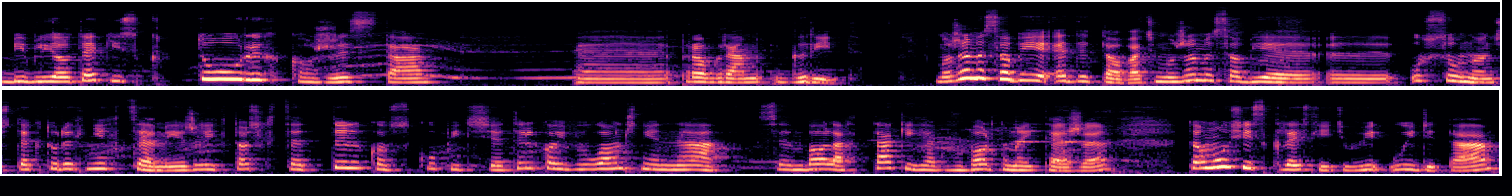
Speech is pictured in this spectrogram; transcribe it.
biblioteki, z których korzysta e, program Grid. Możemy sobie je edytować, możemy sobie y, usunąć te, których nie chcemy. Jeżeli ktoś chce tylko skupić się tylko i wyłącznie na symbolach takich jak w Boardmakerze, to musi skreślić wi- widgeta,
